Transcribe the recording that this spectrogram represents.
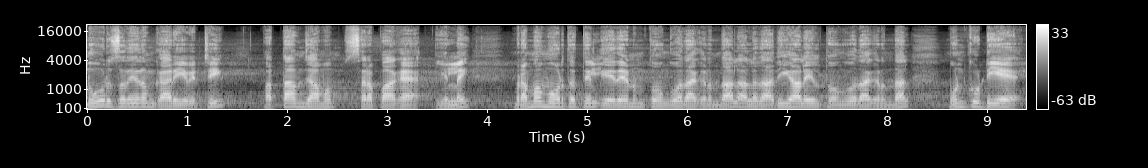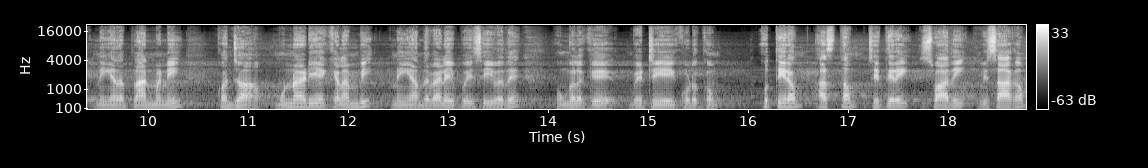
நூறு சதவீதம் காரிய வெற்றி பத்தாம் ஜாமம் சிறப்பாக இல்லை. பிரம்ம முகூர்த்தத்தில் ஏதேனும் தூங்குவதாக இருந்தால் அல்லது அதிகாலையில் தூங்குவதாக இருந்தால் முன்கூட்டியே நீங்கள் அதை பிளான் பண்ணி கொஞ்சம் முன்னாடியே கிளம்பி நீங்கள் அந்த வேலையை போய் செய்வது உங்களுக்கு வெற்றியை கொடுக்கும். உத்திரம் அஸ்தம் சித்திரை சுவாதி விசாகம்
